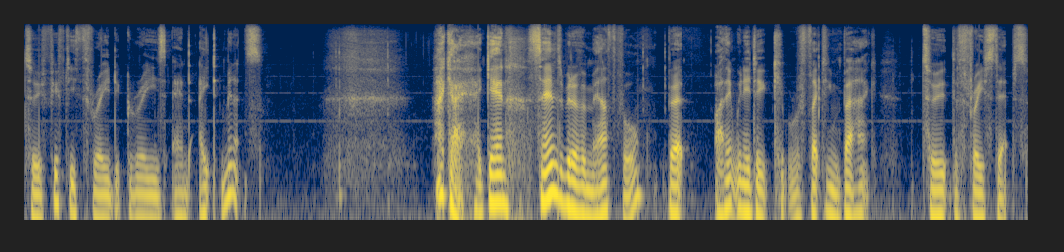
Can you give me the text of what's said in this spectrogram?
to 53 degrees and 8 minutes. Okay, again, seems a bit of a mouthful, but I think we need to keep reflecting back to the three steps.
